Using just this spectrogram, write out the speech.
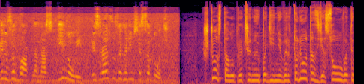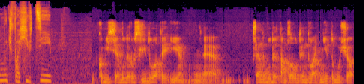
бензобак на нас кинули, і зразу загорівся садочок. Що стало причиною падіння вертольота, з'ясовуватимуть фахівці. комісія буде розслідувати, і е, це не буде там за один-два дні, тому що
